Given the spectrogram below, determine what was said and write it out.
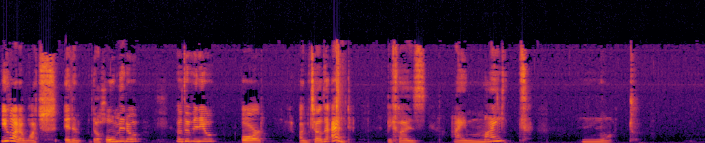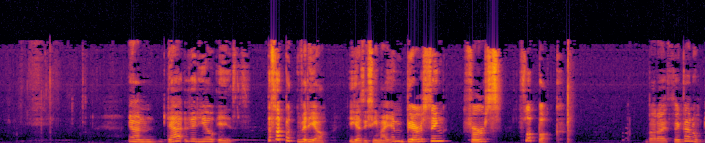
you gotta watch in the whole middle of the video or until the end because I might not. And that video is the flipbook video. You guys, you see my embarrassing first flipbook. But I think I don't,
